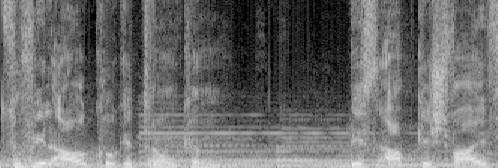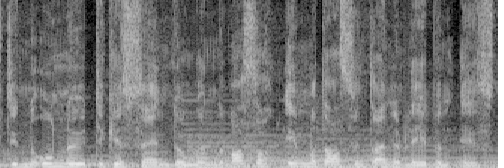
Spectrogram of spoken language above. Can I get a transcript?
zu viel Alkohol getrunken. bist abgeschweift in unnötige Sendungen, was auch immer das in deinem Leben ist.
